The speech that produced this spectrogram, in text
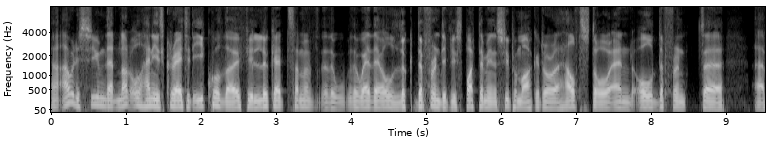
Uh, I would assume that not all honey is created equal, though. If you look at some of the, the way they all look different, if you spot them in a supermarket or a health store, and all different uh, uh,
